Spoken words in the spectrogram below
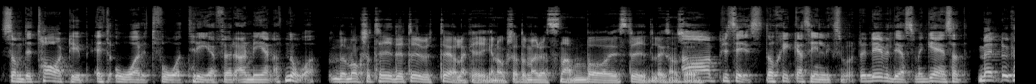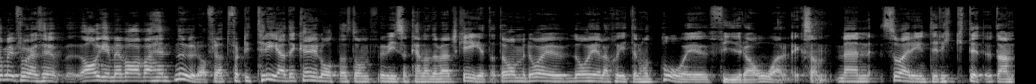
som det tar typ ett år, två, tre för armén att nå. De är också tidigt ute i alla krigen också, de är rätt snabba i strid. Liksom, så. Ja, precis. De skickas in liksom. Och det är väl det som är grejen. Så att, men då kan man ju fråga sig, ja, okej, men vad, vad har hänt nu då? För att 43, det kan ju låta som för vi som kan andra världskriget, att ja, men då, är, då har hela skiten hållit på i fyra år liksom. Men så är det ju inte riktigt, utan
